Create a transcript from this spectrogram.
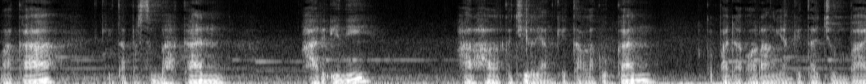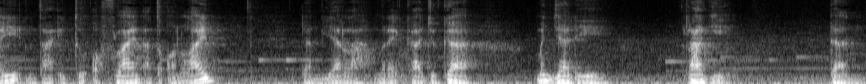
Maka kita persembahkan hari ini hal-hal kecil yang kita lakukan kepada orang yang kita jumpai entah itu offline atau online dan biarlah mereka juga menjadi ragi dan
